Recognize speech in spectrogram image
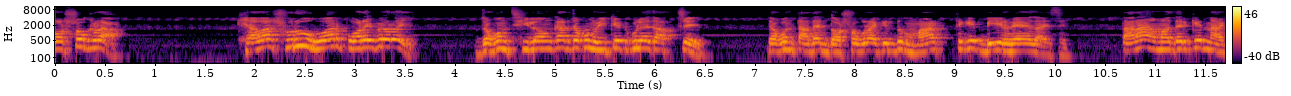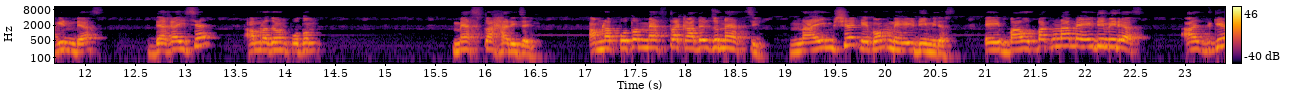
দর্শকরা খেলা শুরু হওয়ার পরে পরেই যখন শ্রীলঙ্কার যখন উইকেটগুলো যাচ্ছে, তখন তাদের দর্শকরা কিন্তু মাঠ থেকে বের হয়ে যাচ্ছে তারা আমাদেরকে নাগিন ড্যাশ দেখাইছে, আমরা যখন প্রথম ম্যাচটা হারি যাই। আমরা প্রথম ম্যাচটা কাদের জন্য হারছি? নাইম শেখ এবং মেহেদি মিরাজ। এই বালপাক না মেহেদি মিরাজ? আজকে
